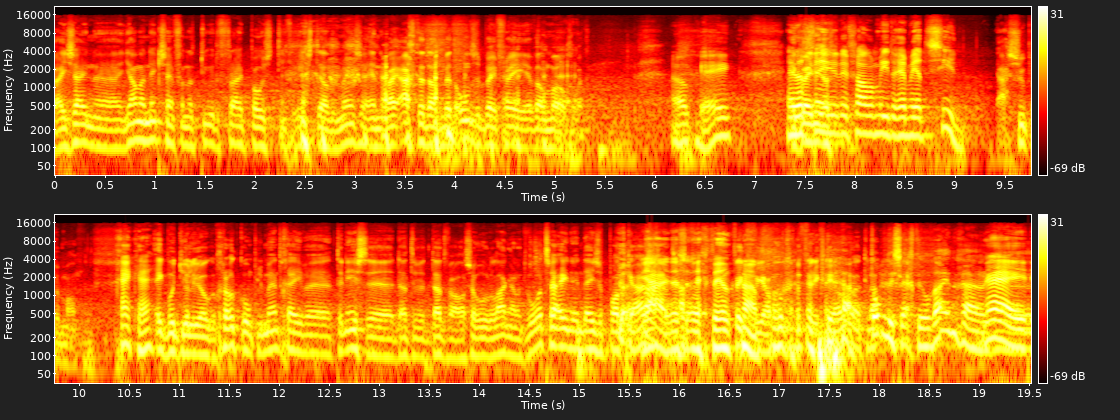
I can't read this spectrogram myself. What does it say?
wij zijn, eh, Jan en ik zijn van nature vrij positief ingestelde mensen. En wij achten dat met onze BV wel mogelijk. Oké. En wat niet vind of- je ervan om iedereen weer te zien? Ja, superman. Gek hè? Ik moet jullie ook een groot compliment geven. Ten eerste dat we, dat we al zo lang aan het woord zijn in deze podcast. Ja, dat is echt heel vind ik knap. jou vind ik jou. Tom die zegt heel weinig eigenlijk. Nee,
